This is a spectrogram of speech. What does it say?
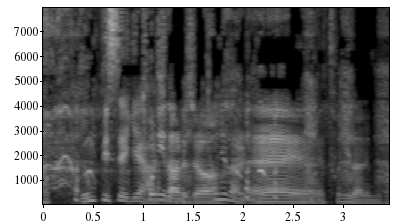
은빛색이 톤이 아주 다르죠. 톤이 다르죠. 네, 톤이 다릅니다.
